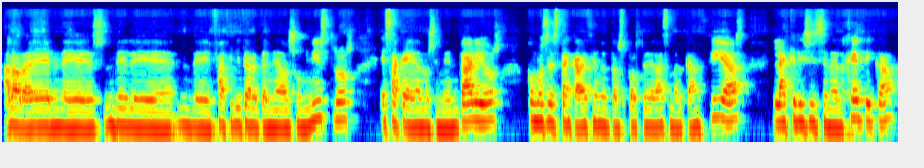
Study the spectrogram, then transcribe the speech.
a la hora de, facilitar determinados suministros, esa caída en los inventarios, cómo se está encareciendo el transporte de las mercancías, la crisis energética,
